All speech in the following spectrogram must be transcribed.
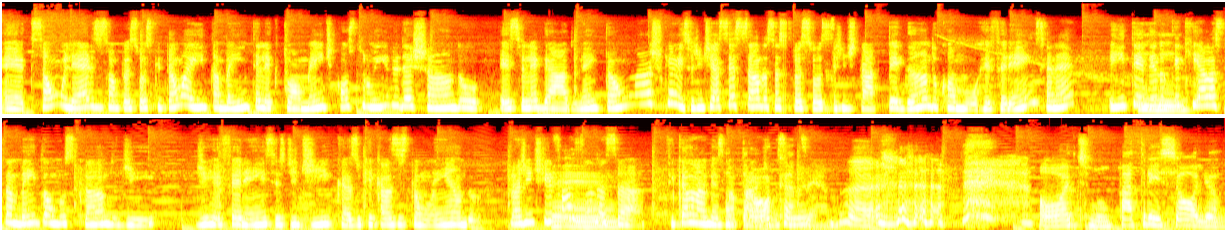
é, que são mulheres e são pessoas que estão aí também intelectualmente construindo e deixando esse legado, né? Então, acho que é isso. A gente ir acessando essas pessoas que a gente está pegando como referência, né? E entendendo uhum. o que, que elas também estão buscando de, de referências, de dicas, o que, que elas estão lendo, para a gente ir fazendo é. essa. ficando na mesma essa página, troca, né? É. Ótimo. Patrícia, olha,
